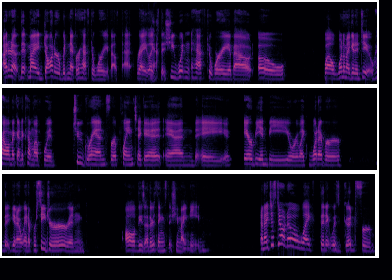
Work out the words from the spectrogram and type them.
I don't know, that my daughter would never have to worry about that, right? Like Yeah. that she wouldn't have to worry about, oh, well, what am I going to do? How am I going to come up with two grand for a plane ticket and a Airbnb or like whatever that you know, and a procedure and all of these other things that she might need. And I just don't know like that it was good for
